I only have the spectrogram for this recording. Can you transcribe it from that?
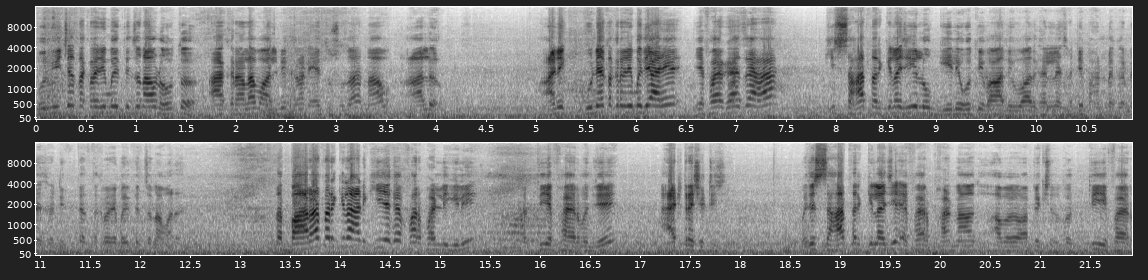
पूर्वीच्या तक्रारीमध्ये त्यांचं नाव नव्हतं. अकराला वाल्मिक कराड यांचं सुद्धा नाव आलं. आणि कुण्या तक्रारीमध्ये आहे एफ आय आर घ्यायचा हा की सहा तारखेला जे लोक गेले होते वाद विवाद घालण्यासाठी भांडणं करण्यासाठी त्या तक्रारीमध्ये त्यांचं नाव आलं. तर बारा तारखेला आणखी एक एफ आय आर फाडली गेली आणि ती एफ आय आर म्हणजे ॲट्रॅसिटीची म्हणजे सहा तारखेला जी एफ आय आर फाडणं अव- अपेक्षित होतं ती एफ आय आर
